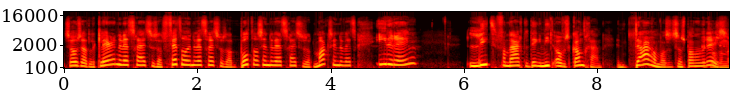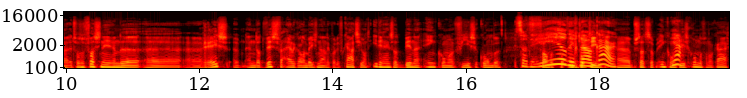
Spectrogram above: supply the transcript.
Zo zat Leclerc in de wedstrijd. Zo zat Vettel in de wedstrijd. Zo zat Bottas in de wedstrijd. Zo zat Max in de wedstrijd. Iedereen liet vandaag de dingen niet over zijn kant gaan. En daarom was het zo'n spannende Het race. was, een, eh, het was een fascinerende eh, eh, race. En dat wisten we eigenlijk al een beetje na de kwalificatie. Want iedereen zat binnen 1,4 seconden het zat van heel dicht bij top 10. elkaar. Bestaat ze op 1,4 Ja. seconden van elkaar.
